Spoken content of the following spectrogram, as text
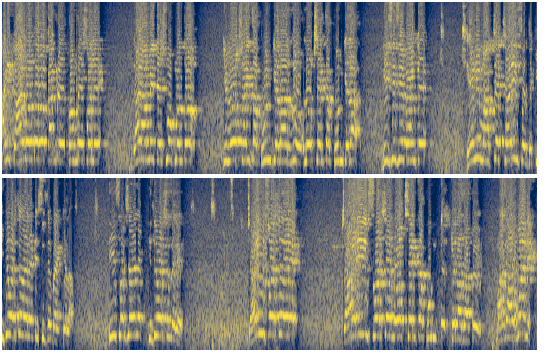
आणि काय बोलतो तो काँग्रेस काँग्रेसवाले? काय आम्ही देशमुख म्हणतो की लोकशाहीचा खून केला लोकशाहीचा खून केला. डीसीसी बँक यांनी मागच्या चाळीस वर्ष किती वर्ष झाले डीसीसी बँकेला तीस वर्ष झाले? किती वर्ष झाले? चाळीस वर्ष झाले. चाळीस वर्ष लोकशाहीचा खून केला जातोय. माझं आव्हान आहे.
